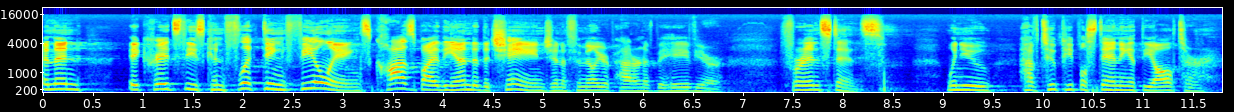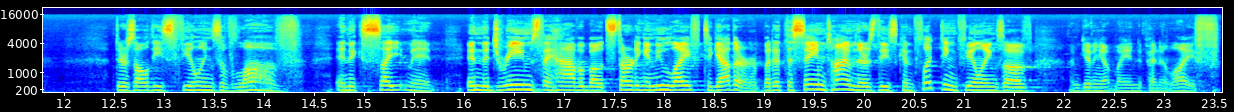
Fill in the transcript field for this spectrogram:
And then it creates these conflicting feelings caused by the end of the change in a familiar pattern of behavior. For instance, when you have two people standing at the altar, there's all these feelings of love and excitement and the dreams they have about starting a new life together. But at the same time, there's these conflicting feelings of, I'm giving up my independent life.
